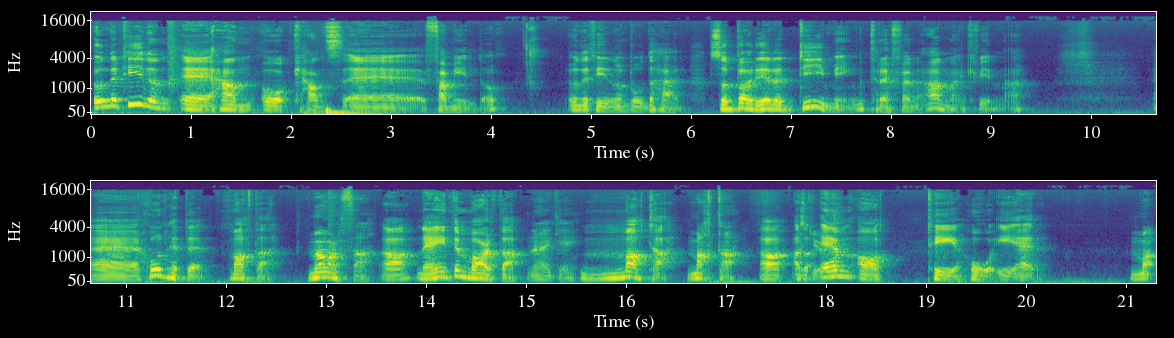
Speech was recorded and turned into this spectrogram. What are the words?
Under tiden eh, han och hans eh, familj då, under tiden de bodde här, så började Deeming träffa en annan kvinna. Eh, hon hette Martha. Martha. Ja, nej inte Martha. Nej okej. Martha. Matta. Ja, alltså. M-A-T-H-E-R. Ma...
